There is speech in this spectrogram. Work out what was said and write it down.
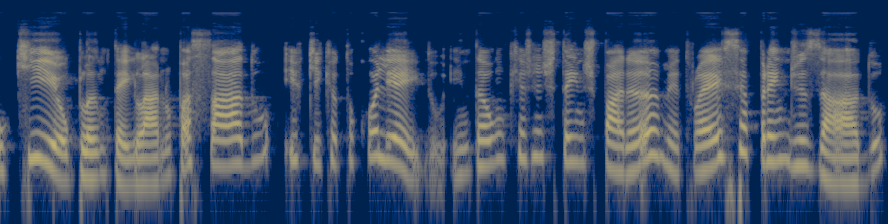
o que eu plantei lá no passado e o que, que eu estou colhendo. Então, o que a gente tem de parâmetro é esse aprendizado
